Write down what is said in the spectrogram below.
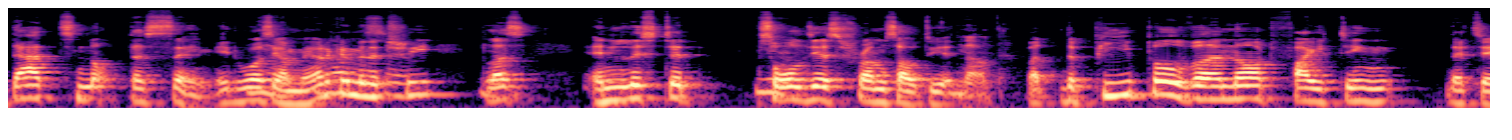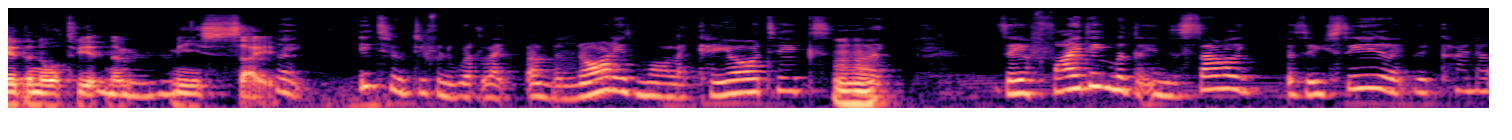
that's not the same. It was the American military plus enlisted Yeah. soldiers from South Vietnam. But the people were not fighting, let's say, the North Vietnamese side. like it's so different. But like on the north, is more like chaotic. Mhm. Like they are fighting, but in the south, as you see, like they're kind of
